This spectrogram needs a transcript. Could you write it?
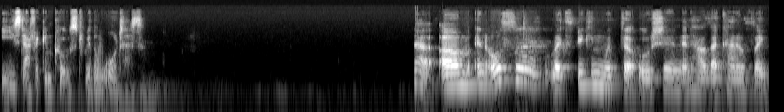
East African coast with the waters. Yeah, um, and also like speaking with the ocean and how that kind of like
